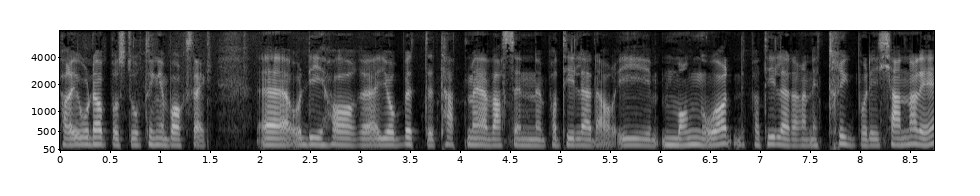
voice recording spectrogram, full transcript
perioder på Stortinget bak seg. Og de har jobbet tett med hver sin partileder i mange år. Partilederen er trygg på de, kjenner de.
